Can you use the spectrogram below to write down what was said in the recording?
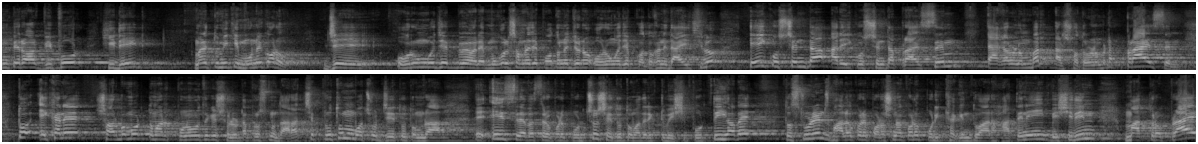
emperor before he dead মানে তুমি কি মনে করো যে ঔরঙ্গজেব মানে মুঘল সাম্রাজ্যের পতনের জন্য ঔরঙ্গজেব কতখানি দায়ী ছিল? এই কোশ্চেনটা আর এই কোশ্চেনটা প্রায় সেম এগারো নম্বর আর সতেরো নম্বরটা প্রায় সেম তো এখানে সর্বমোট তোমার পনেরো থেকে ষোলোটা প্রশ্ন দাঁড়াচ্ছে। প্রথম বছর যেহেতু তোমরা এই সিলেবাসের উপরে পড়ছো, সেহেতু তোমাদের একটু বেশি পড়তেই হবে। তো স্টুডেন্টস ভালো করে পড়াশোনা করো, পরীক্ষা কিন্তু আর হাতে নেই বেশি দিন। মাত্র প্রায়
